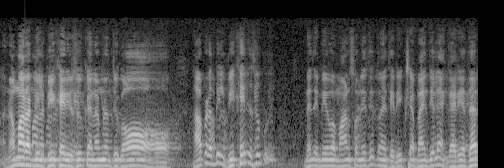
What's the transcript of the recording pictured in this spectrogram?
અને અમારા બિલ ભીખેરી શું કે અમને થયું કે, ઓહો, આપણે બિલ ભીખેરી કહ્યું મેં તો મેં એવા માણસો નથી, તો અહીંથી રિક્ષા બાંધી લે, ગારિયાધાર,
